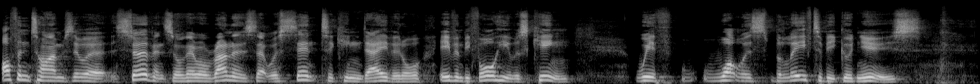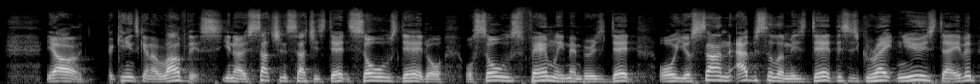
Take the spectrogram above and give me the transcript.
oftentimes there were servants or there were runners that were sent to King David, or even before he was king, with what was believed to be good news. Yeah, oh, the king's going to love this. You know, such and such is dead. Saul's dead, or, or Saul's family member is dead, or your son Absalom is dead. This is great news, David.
